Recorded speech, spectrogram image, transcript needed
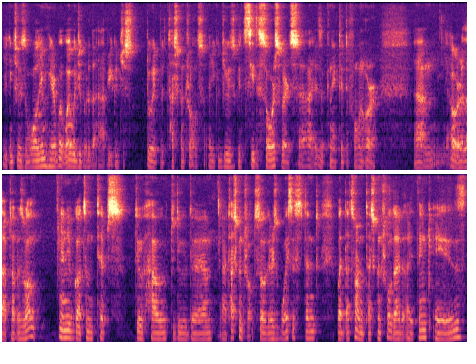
You can choose the volume here, but why would you go to the app? You could just do it with touch controls. You could use, you could see the source where it's uh, is it connected to phone or um, or a laptop as well. And you've got some tips to how to do the uh, touch control. So there's voice assistant, but that's not touch control. That I think is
